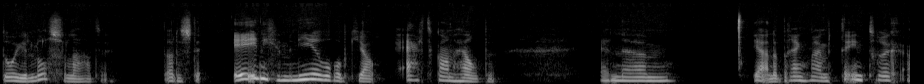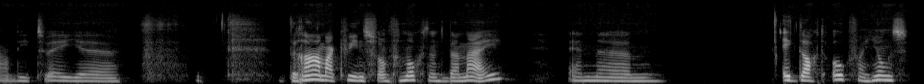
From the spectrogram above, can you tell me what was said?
door je los te laten. Dat is de enige manier waarop ik jou echt kan helpen. En ehm, ja, dat brengt mij meteen terug aan die twee uh, drama queens van vanochtend bij mij. En ehm, ik dacht ook van jongens,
